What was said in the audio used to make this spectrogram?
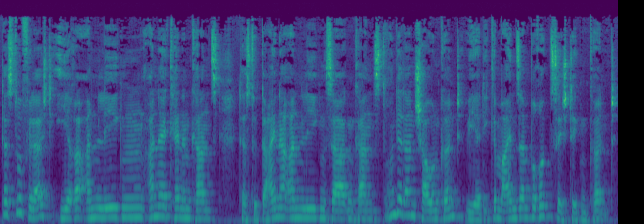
dass du vielleicht ihre Anliegen anerkennen kannst, dass du deine Anliegen sagen kannst und ihr dann schauen könnt, wie ihr die gemeinsam berücksichtigen könnt.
